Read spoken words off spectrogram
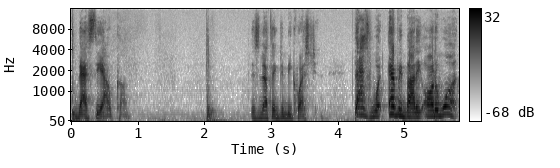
that's the outcome. There's nothing to be questioned. That's what everybody ought to want.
